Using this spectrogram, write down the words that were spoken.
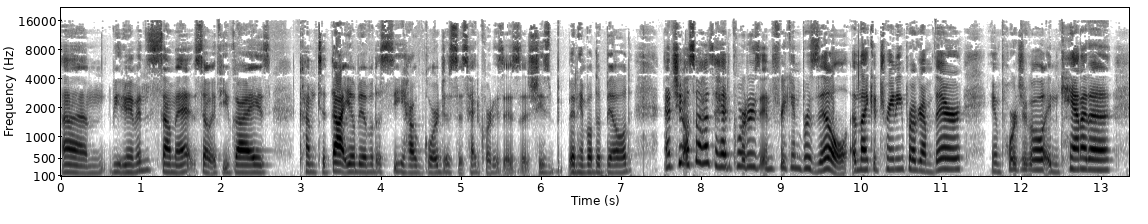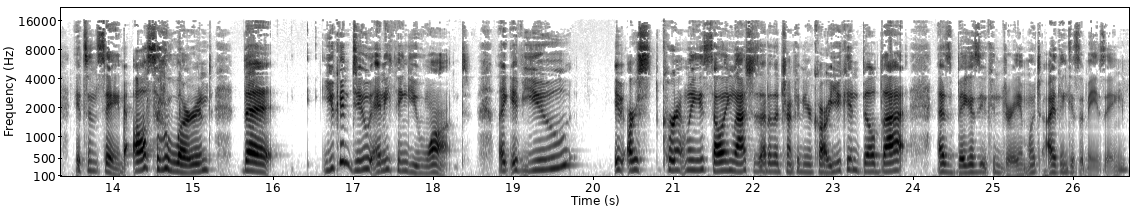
um, Beauty Maven Summit. So if you guys come to that, you'll be able to see how gorgeous this headquarters is that she's been able to build. And she also has a headquarters in freaking Brazil and like a training program there in Portugal, in Canada. It's insane. I also learned that you can do anything you want. Like if you are currently selling lashes out of the trunk in your car, you can build that as big as you can dream, which I think is amazing.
